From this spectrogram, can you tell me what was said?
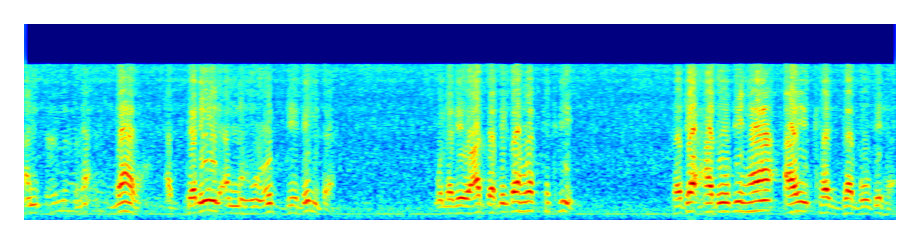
أن لا, لا, الدليل أنه عد بالباء. والذي يعد بالباء هو التكذيب فجحدوا بها أي كذبوا بها.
